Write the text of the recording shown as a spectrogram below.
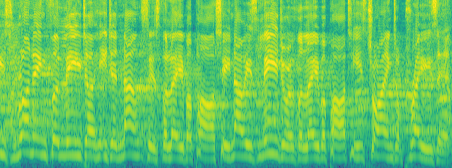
He's running for leader, he denounces the Labour Party. Now he's leader of the Labour Party, he's trying to praise it.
